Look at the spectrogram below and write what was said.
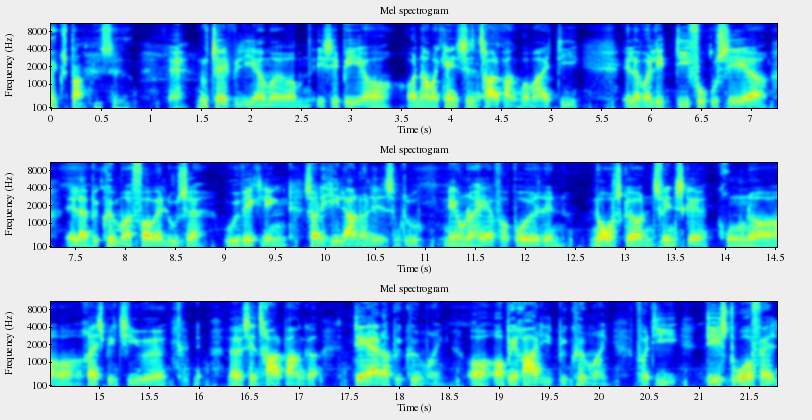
Riksbankens side. Ja, nu talte vi lige om, øh, om ECB og, og den amerikanske centralbank, hvor meget de, eller hvor lidt de fokuserer eller er bekymret for valutaudviklingen. Så er det helt anderledes, som du nævner her, for både den norske og den svenske krone og, og respektive øh, centralbanker. Det er der bekymring, og, og berettiget bekymring, fordi det er store fald,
